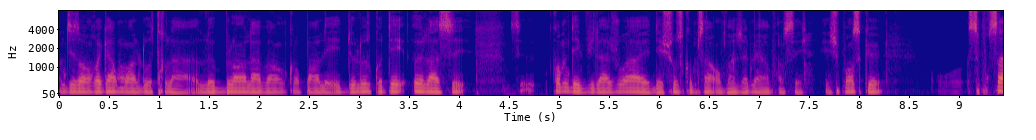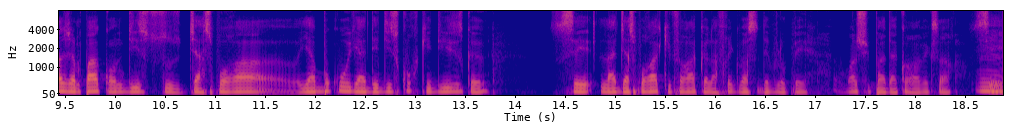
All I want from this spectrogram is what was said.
en disant regarde-moi l'autre là, le blanc là va encore parler, et de l'autre côté, eux là, c'est comme des villageois et des choses comme ça, on va jamais avancer. Et je pense que c'est pour ça que j'aime pas qu'on dise sous diaspora. Il y a beaucoup, il y a des discours qui disent que c'est la diaspora qui fera que l'Afrique va se développer. Moi, je suis pas d'accord avec ça. C'est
